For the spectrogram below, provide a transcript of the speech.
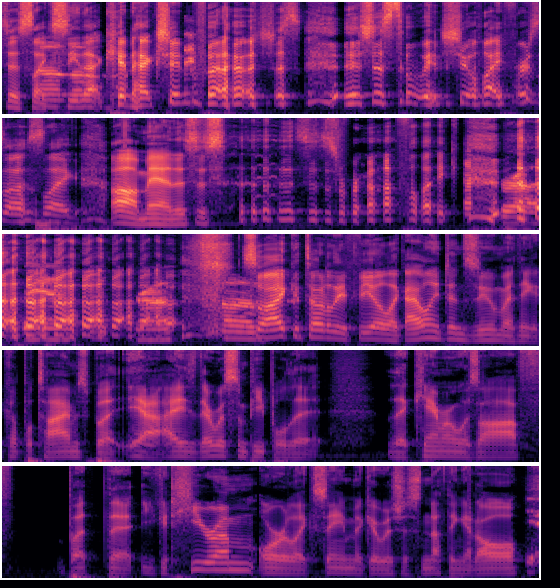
just like uh-huh. see that uh-huh. connection but I was just it's just the windshield wipers I was like oh man this is this is rough like rough, rough. Um, so I could totally feel like I only did zoom I think a couple times but yeah I there was some people that the camera was off, but that you could hear them or like saying like it was just nothing at all. Yeah.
